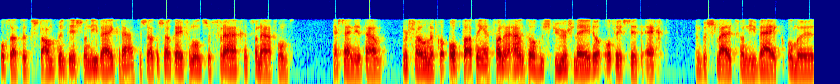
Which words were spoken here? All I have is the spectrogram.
of dat het standpunt is van die wijkraad. Dus dat is ook een van onze vragen vanavond. En zijn dit nou persoonlijke opvattingen van een aantal bestuursleden? Of is dit echt een besluit van die wijk om, uh,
